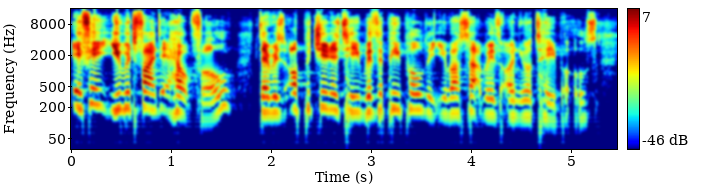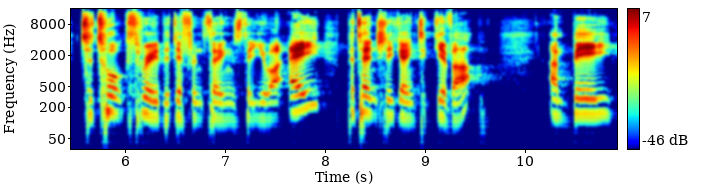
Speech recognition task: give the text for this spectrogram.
if it, you would find it helpful, there is opportunity with the people that you are sat with on your tables to talk through the different things that you are A, potentially going to give up, and B,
